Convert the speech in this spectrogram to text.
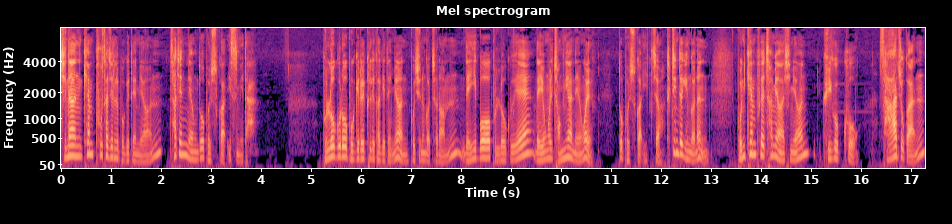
지난 캠프 사진을 보게 되면 사진 내용도 볼 수가 있습니다. 블로그로 보기를 클릭하게 되면 보시는 것처럼 네이버 블로그의 내용을 정리한 내용을 또 볼 수가 있죠. 특징적인 거는 본 캠프에 참여하시면 귀국 후 4주간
